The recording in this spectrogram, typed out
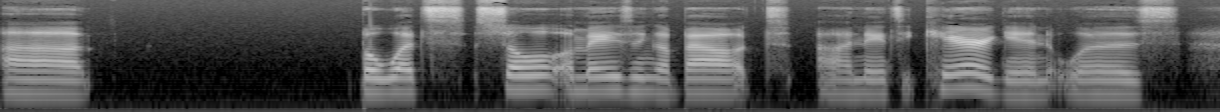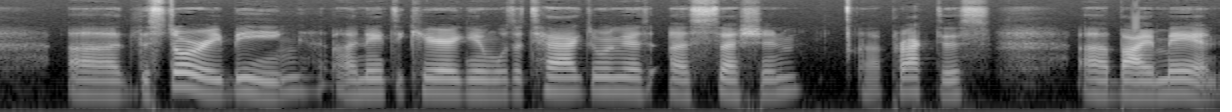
Uh, but what's so amazing about uh, Nancy Kerrigan was uh, the story being uh, Nancy Kerrigan was attacked during a, a session, practice, uh, by a man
